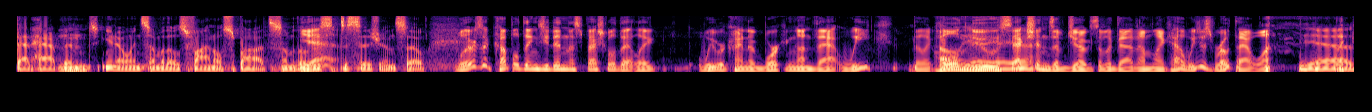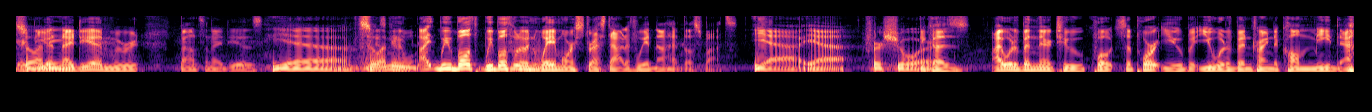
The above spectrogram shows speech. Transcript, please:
That happened, mm. you know, in some of those final spots, some of those Yeah. decisions. So Well, there's a couple things you did in the special that like we were kind of working on that week. The like whole Oh, yeah, new yeah. sections of jokes stuff like that. And I'm like, hell, we just wrote that one. yeah, like, so you I had mean, an idea and we were bouncing ideas. yeah. So I It's kinda- mean, I, we both we both would have been way more stressed out if we had not had those spots Yeah, yeah, for sure. because I would have been there to quote support you, but you would have been trying to calm me down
